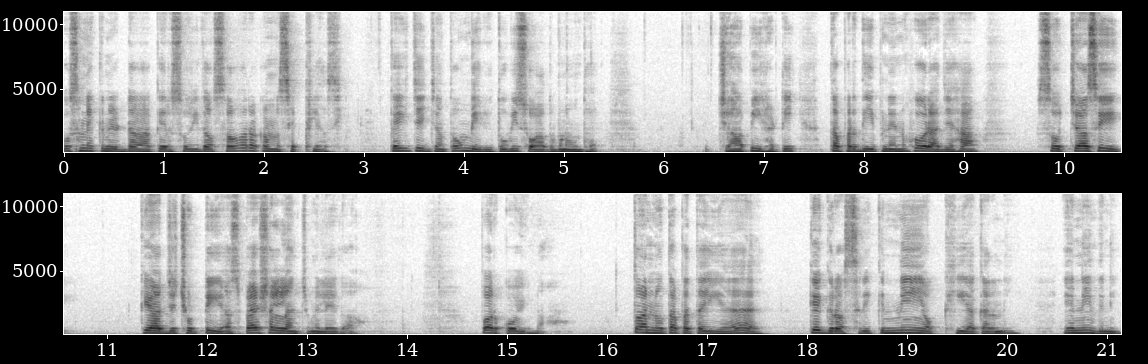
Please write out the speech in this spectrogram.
ਉਸਨੇ ਕੈਨੇਡਾ ਆ ਕੇ ਰਸੋਈ ਦਾ ਸਾਰਾ ਕੰਮ ਸਿੱਖ ਲਿਆ ਸੀ। ਕਈ ਚੀਜ਼ਾਂ ਤਾਂ ਉਹ ਮੇਰੇ ਤੋਂ ਵੀ ਸਵਾਦ ਬਣਾਉਂਦਾ ਹੈ। ਚਾਹ ਪੀ ਹਟੀ ਤਾਂ ਪ੍ਰਦੀਪ ਨੇ ਨਹੋਰਾ ਜਿਹਾ ਸੋਚਿਆ ਸੀ ਕਿ ਅੱਜ ਛੁੱਟੀ ਆ ਸਪੈਸ਼ਲ ਲੰਚ ਮਿਲੇਗਾ। ਪਰ ਕੋਈ ਨਾ, ਤੁਹਾਨੂੰ ਤਾਂ ਪਤਾ ਹੀ ਹੈ ਕਿ ਗਰੋਸਰੀ ਕਿੰਨੀ ਔਖੀ ਆ ਕਰਨੀ ਇੰਨੀ ਦਿਨੀ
